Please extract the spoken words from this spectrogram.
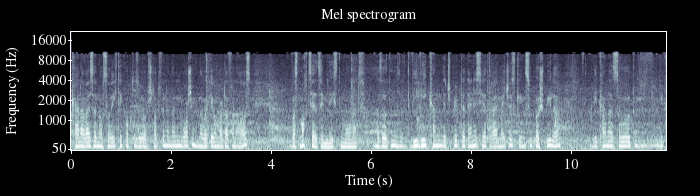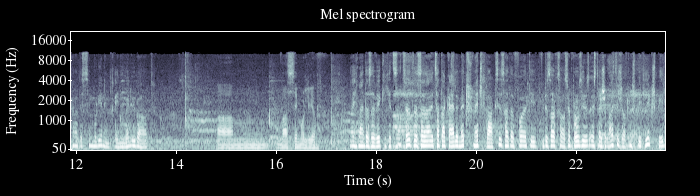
keiner weiß ja noch so richtig, ob das überhaupt stattfindet in Washington, aber gehen wir mal davon aus. Was macht sie jetzt im nächsten Monat? Also wie, wie kann, jetzt spielt der Dennis hier drei Matches gegen super Spieler. Wie kann er so, wie kann er das simulieren im Training, wenn überhaupt? Ähm, was simulieren? Na, ich meine, dass er wirklich jetzt, dass er, jetzt hat er geile Match, Matchpraxis, hat er vorher, die, wie du sagst, aus den Pro Series österreichische Meisterschaften spielt hier gespielt,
